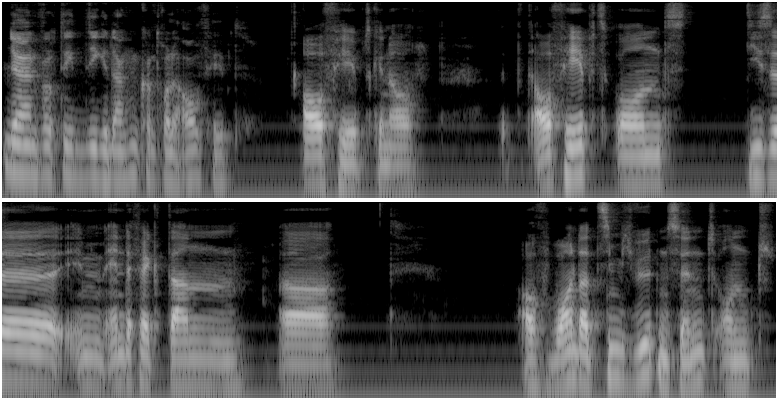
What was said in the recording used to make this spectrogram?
Ja, einfach die, die Gedankenkontrolle aufhebt. aufhebt, genau. Aufhebt und diese im Endeffekt dann äh, auf Wanda ziemlich wütend sind und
